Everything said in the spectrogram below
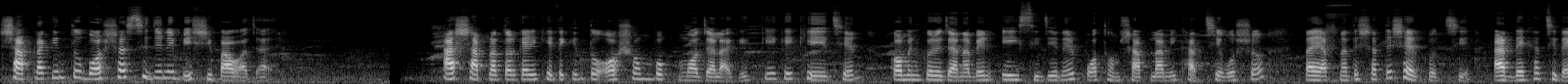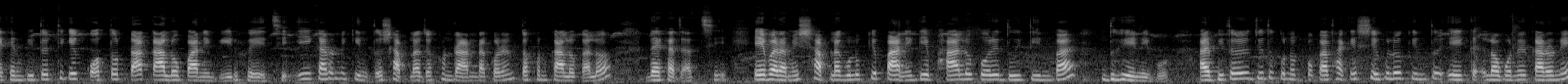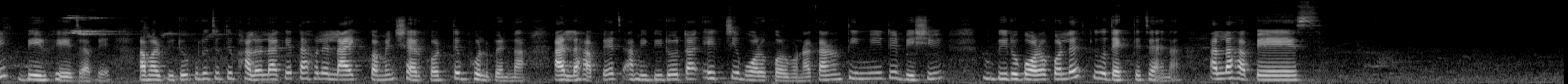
শাপলা কিন্তু বর্ষার সিজনে বেশি পাওয়া যায়। আর শাপলা তরকারি খেতে কিন্তু অসম্ভব মজা লাগে। কে কে খেয়েছেন? কমেন্ট করে জানাবেন। এই সিজনের প্রথম শাপলা আমি খাচ্ছি অবশ্য। তাই আপনাদের সাথে শেয়ার করছি। আর দেখাচ্ছি, দেখেন ভিতর থেকে কতটা কালো পানি বের হয়েছে। এই কারণে কিন্তু শাপলা যখন রান্না করেন, তখন কালো কালো দেখা যাচ্ছে। এবার আমি শাপলাগুলোকে পানি দিয়ে ভালো করে দুই, তিনবার ধুয়ে নেব। আর ভিতরে যদি কোনো পোকা থাকে, সেগুলো কিন্তু এই লবণের কারণে বের হয়ে যাবে। আমার ভিডিওগুলো যদি ভালো লাগে, তাহলে লাইক কমেন্ট শেয়ার করতে ভুলবেন না। আল্লাহ হাফেজ, আমি ভিডিওটা এর চেয়ে বড় করব না। কারণ তিন মিনিটের বেশি ভিডিও বড় করলে কেউ দেখতে চায় না আল্লাহ হাফেজ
